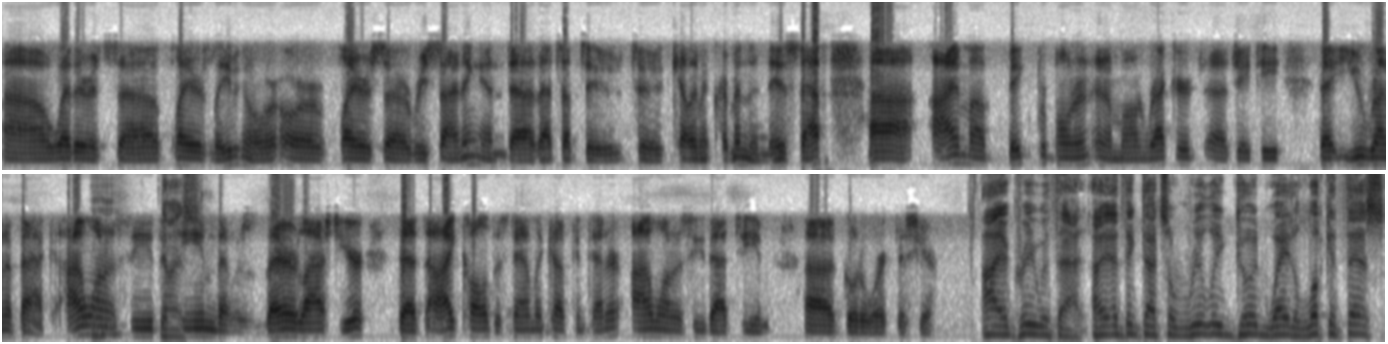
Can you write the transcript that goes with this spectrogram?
uh, whether it's uh, players leaving or, or players uh, resigning, and uh, that's up to, to Kelly McCrimmon and his staff. Uh, I'm a big proponent, and I'm on record, uh, JT, that you run it back. I want to Mhm. see the Nice. team that was there last year that I called the Stanley Cup contender. I want to see that team uh, go to work this year. I agree with that. I, I think that's a really good way to look at this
